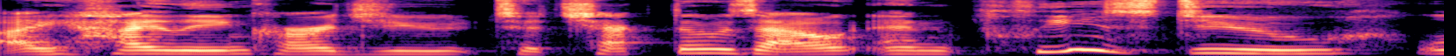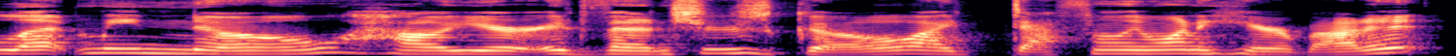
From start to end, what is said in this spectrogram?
I highly encourage you to check those out and please do let me know how your adventures go. I definitely want to hear about it.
